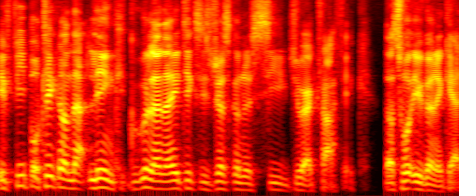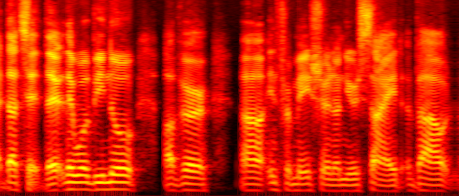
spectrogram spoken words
if people click on that link, Google Analytics is just going to see direct traffic. That's what you're going to get. That's it. There there will be no other uh, information on your side about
